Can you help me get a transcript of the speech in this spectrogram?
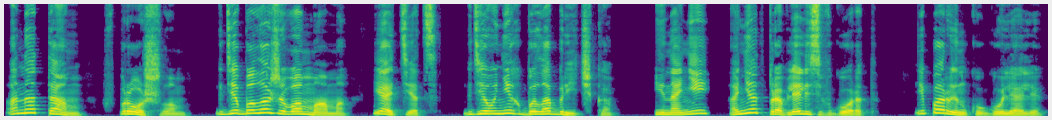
Она там, в прошлом, где была жива мама и отец, где у них была бричка. И на ней они отправлялись в город. И по рынку гуляли.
